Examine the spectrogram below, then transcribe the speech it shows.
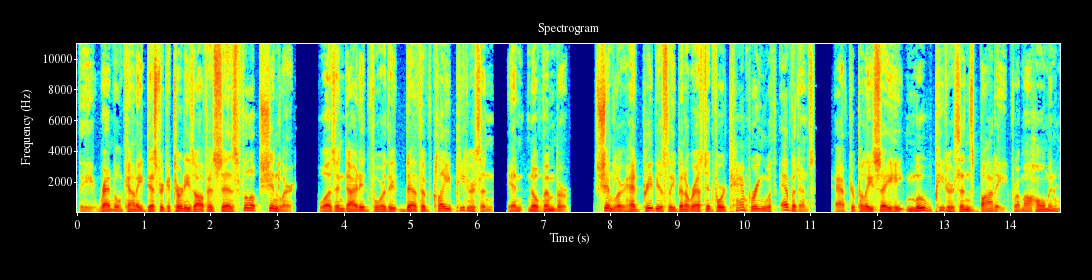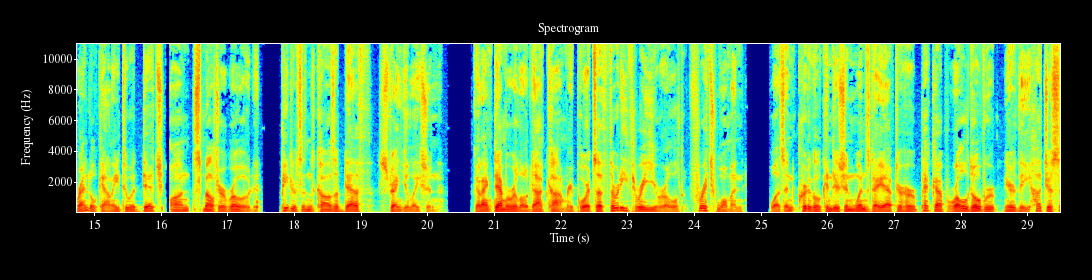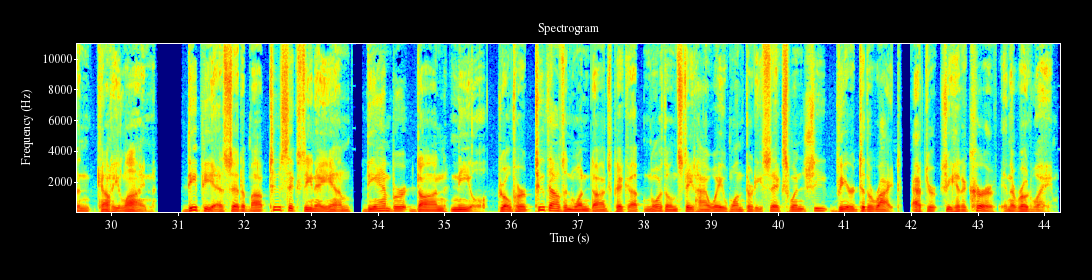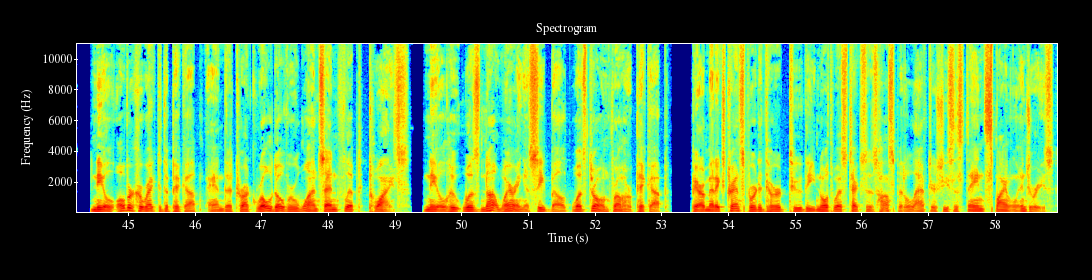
The Randall County District Attorney's Office says Philip Schindler was indicted for the death of Clay Peterson in November. Schindler had previously been arrested for tampering with evidence after police say he moved Peterson's body from a home in Randall County to a ditch on Smelter Road. Peterson's cause of death, strangulation. ConnectAmarillo.com reports a 33 year old Fritch woman was in critical condition Wednesday after her pickup rolled over near the Hutchinson County line. DPS said about 2:16 a.m. D'Amber Dawn Neal drove her 2001 Dodge pickup north on State Highway 136 when she veered to the right after she hit a curve in the roadway. Neal overcorrected the pickup and the truck rolled over once and flipped twice. Neal, who was not wearing a seatbelt, was thrown from her pickup. Paramedics transported her to the Northwest Texas Hospital after she sustained spinal injuries.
